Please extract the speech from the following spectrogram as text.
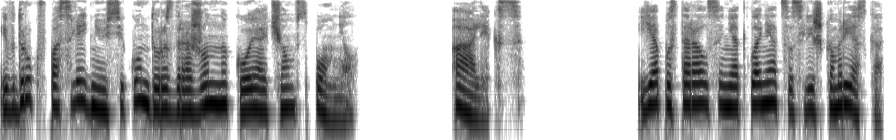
и вдруг в последнюю секунду раздраженно кое о чем вспомнил. «Алекс». Я постарался не отклоняться слишком резко,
